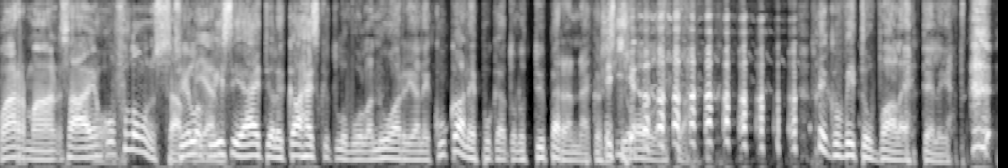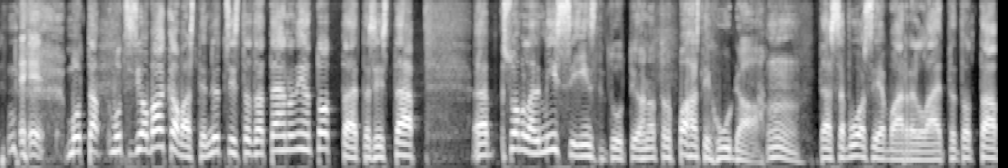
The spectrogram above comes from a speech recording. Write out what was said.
varmaan saa jonkun flunssa Silloin vielä. kun isi ja äiti oli 80-luvulla nuoria, niin kukaan ei pukeutunut typerän näköisesti ollenkaan. Niin kuin vitun valehtelijat. niin. mutta, mutta siis jo vakavasti, nyt siis tota, tämähän on ihan totta, että siis tämä Suomalainen missi-instituutti on ottanut pahasti hudaa mm. tässä vuosien varrella, että tota,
